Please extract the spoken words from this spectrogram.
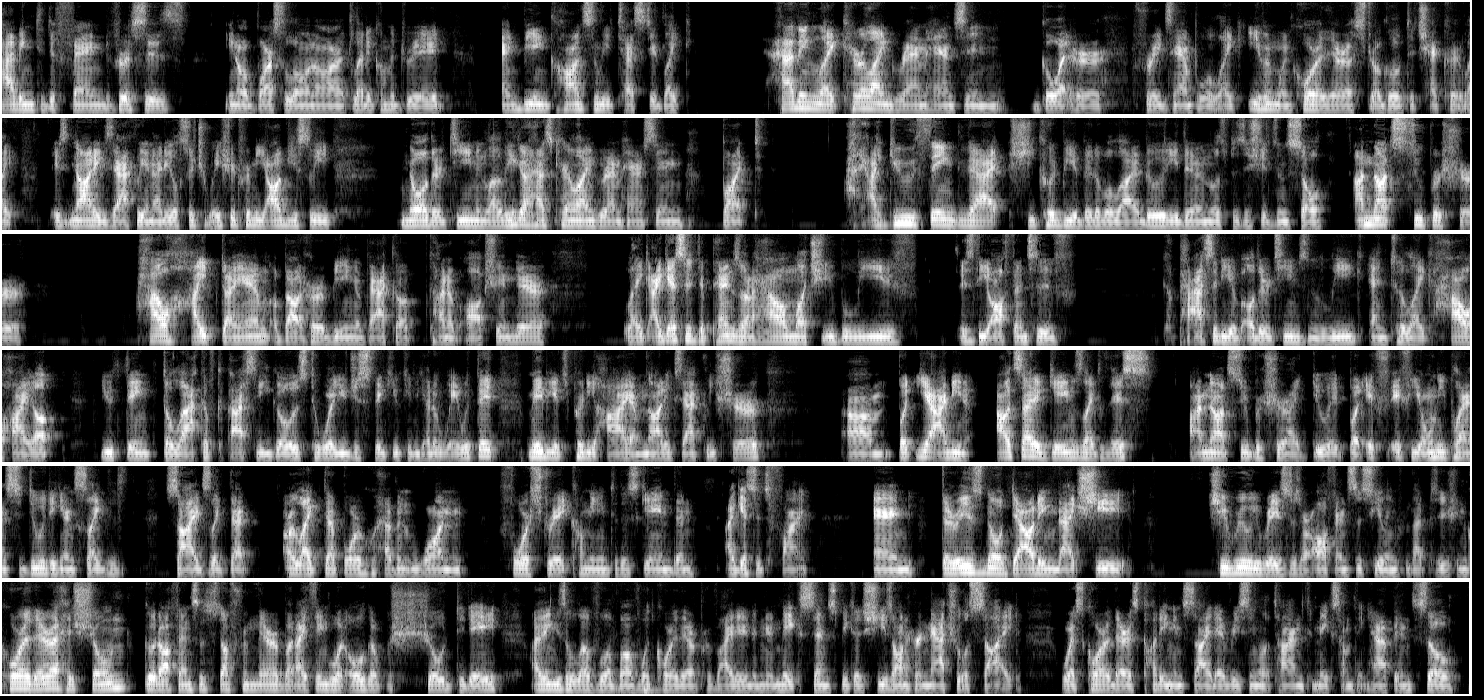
having to defend versus you know Barcelona or Atletico Madrid and being constantly tested like having like Caroline Graham Hansen go at her for example like even when Corredera struggled to check her like is not exactly an ideal situation for me. Obviously no other team in La Liga has Caroline Graham Hansen but I do think that she could be a bit of a liability there in those positions. And so I'm not super sure how hyped I am about her being a backup kind of option there. Like, I guess it depends on how much you believe is the offensive capacity of other teams in the league and to like how high up you think the lack of capacity goes to where you just think you can get away with it. Maybe it's pretty high. I'm not exactly sure. Um, but yeah, I mean, outside of games like this, I'm not super sure I'd do it. But if if he only plans to do it against like sides like that are like Depor who haven't won four straight coming into this game, then I guess it's fine. And there is no doubting that she she really raises our offensive ceiling from that position. Corredera has shown good offensive stuff from there, but I think what Olga showed today, I think is a level above what Corredera provided, and it makes sense because she's on her natural side, whereas Corredera is cutting inside every single time to make something happen. So,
